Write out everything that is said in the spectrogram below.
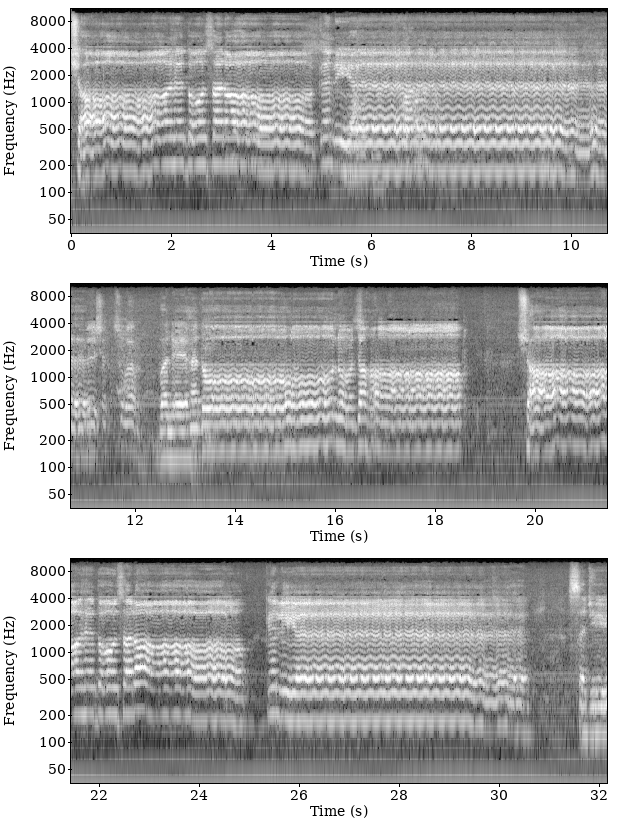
شاہ دو سرا کے لیے بنے ہیں دو جہاں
